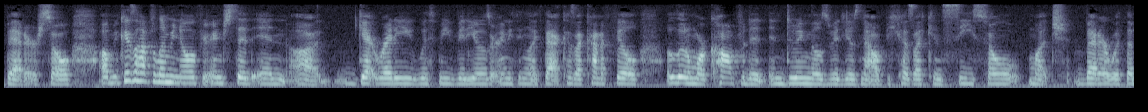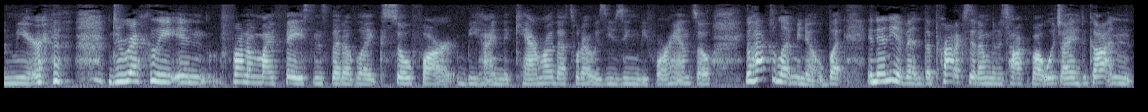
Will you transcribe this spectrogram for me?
better. So um, you guys will have to let me know if you're interested in uh, get ready with me videos or anything like that because I kind of feel a little more confident in doing those videos now because I can see so much better with a mirror directly in front of my face instead of like so far behind the camera. That's what I was using beforehand. So you'll have to let me know. But in any event, the products that I'm going to talk about, which I had gotten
